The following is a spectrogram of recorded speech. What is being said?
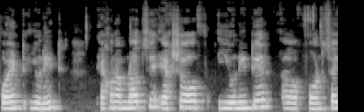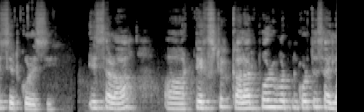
পয়েন্ট ইউনিট এখন আমরা হচ্ছে একশো ইউনিটের ফন্ট সাইজ সেট করেছি। এছাড়া টেক্সটের কালার পরিবর্তন করতে চাইলে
